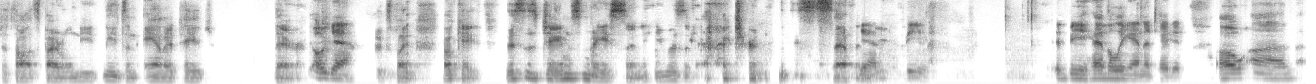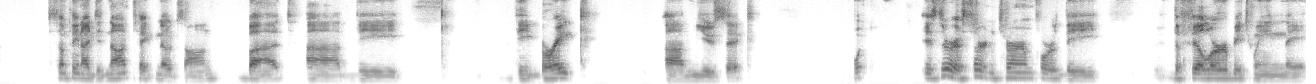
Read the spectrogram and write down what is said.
to Thought Spiral need, needs an annotate there Oh yeah, to explain. Okay, this is James Mason. He was an actor in the 70s. yeah, it'd be it'd be heavily annotated. Oh, um, something I did not take notes on, but uh, the the break uh, music. What is there a certain term for the the filler between the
